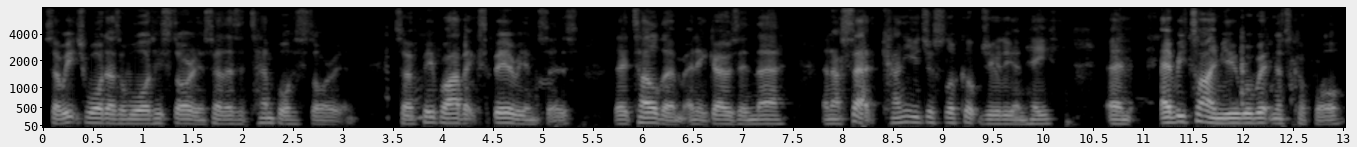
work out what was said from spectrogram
So each ward has a ward historian. So there's a temple historian. So if mm-hmm. people have experiences, they tell them and it goes in there. And I said, Can you just look up Julian Heath? And every time you were witness couple,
